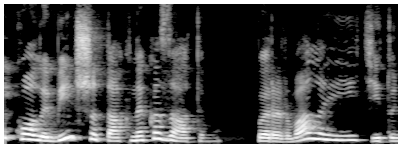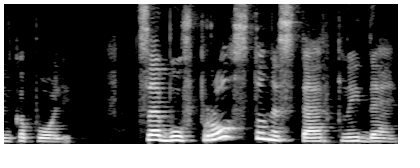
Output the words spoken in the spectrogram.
ніколи більше так не казатиму, перервала її тітонька Полі. Це був просто нестерпний день.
